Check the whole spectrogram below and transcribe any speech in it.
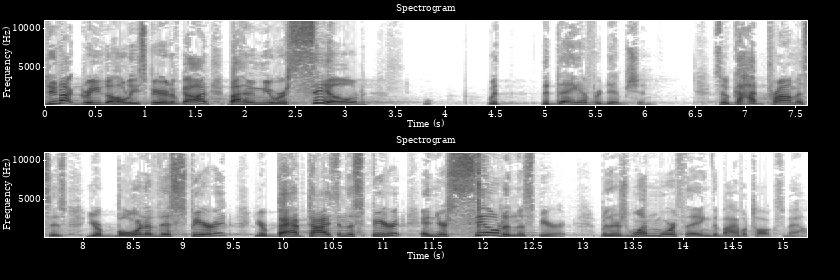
Do not grieve the Holy Spirit of God, by whom you were sealed the day of redemption. So God promises you're born of this Spirit, you're baptized in the Spirit, and you're sealed in the Spirit. But there's one more thing the Bible talks about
